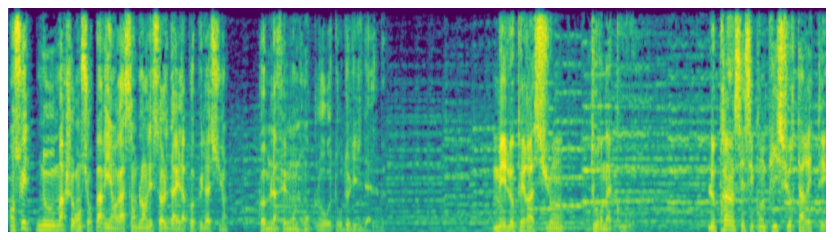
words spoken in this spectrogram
Ensuite, nous marcherons sur Paris en rassemblant les soldats et la population, comme l'a fait mon oncle au retour de l'île d'Elbe. Mais l'opération tourne à court. Le prince et ses complices furent arrêtés.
